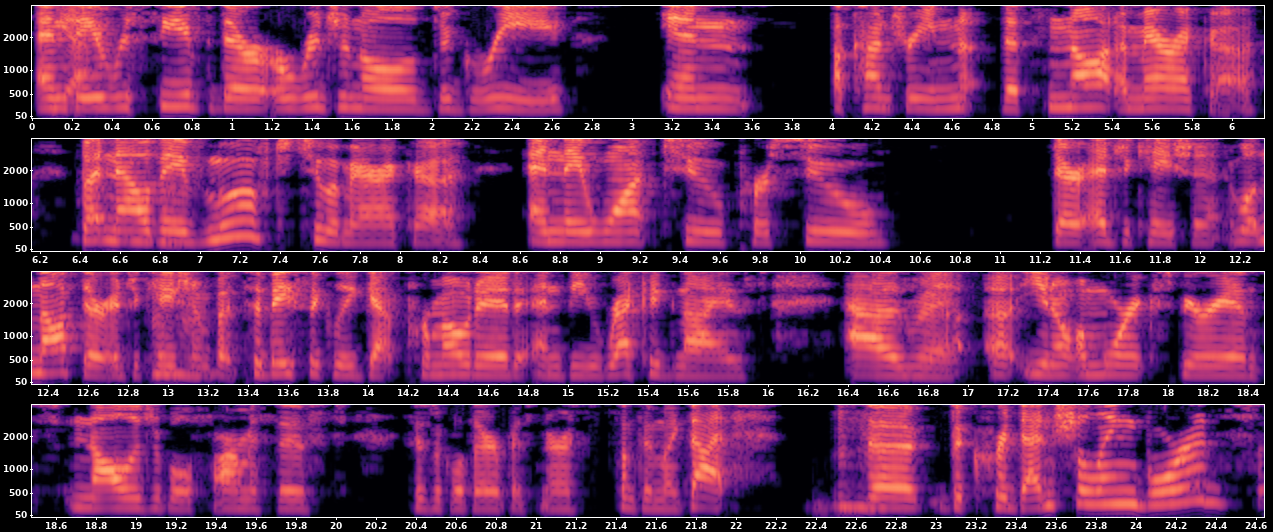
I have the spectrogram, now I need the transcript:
and yeah. they received their original degree in a country n- that's not America, but now mm-hmm. they've moved to America and they want to pursue their education. Well, not their education, mm-hmm. but to basically get promoted and be recognized as, right. a, you know, a more experienced, knowledgeable pharmacist, physical therapist, nurse, something like that. Mm-hmm. The, the credentialing boards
